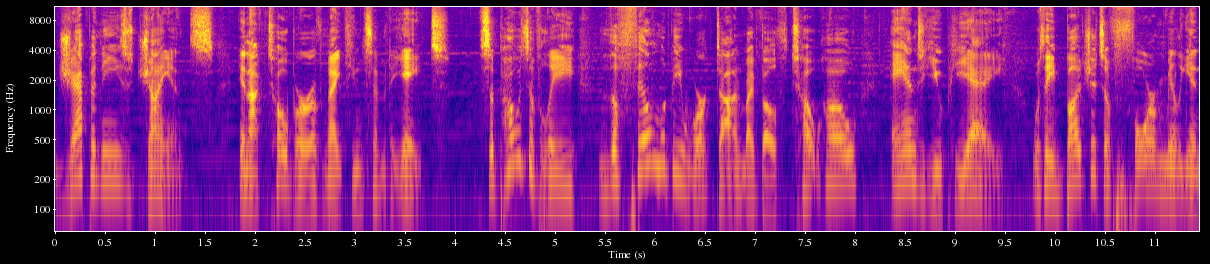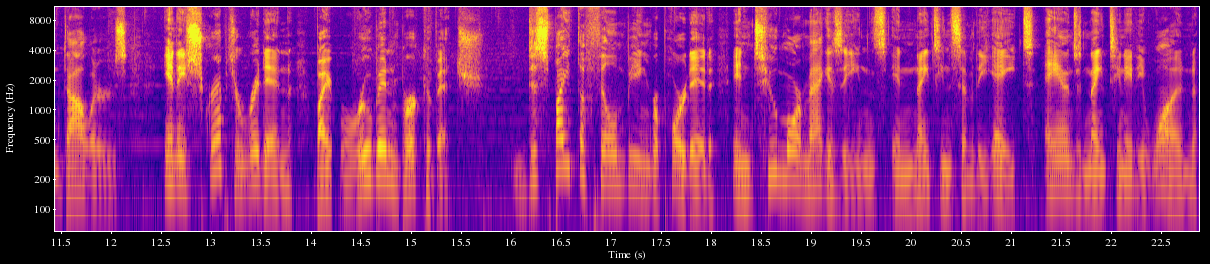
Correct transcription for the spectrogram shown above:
Japanese Giants in October of 1978. Supposedly, the film would be worked on by both Toho and UPA, with a budget of $4 million and a script written by Reuben Bercovitch. Despite the film being reported in two more magazines in 1978 and 1981,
